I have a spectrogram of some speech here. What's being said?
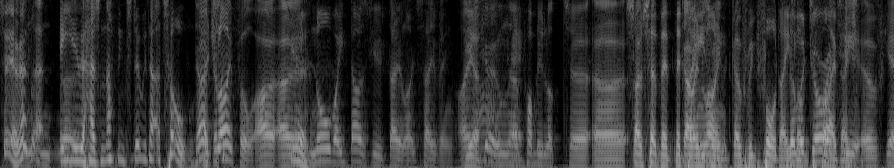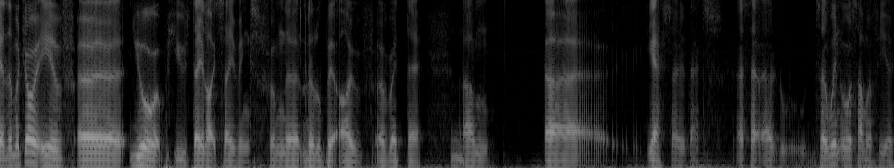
So yeah, uh, n- EU no. has nothing to do with that at all. No, actually. delightful. Uh, uh, Yeah. Norway does use daylight saving. I Yeah. assume Oh, they'll probably look to uh, So so the, the Go in days will line. go from being four days the long to five majority days. of yeah the majority of uh, Europe use daylight savings from the little bit I've uh, read there. Hmm. Um, uh, yeah, so that's that's that. Uh, so winter or summer for you?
